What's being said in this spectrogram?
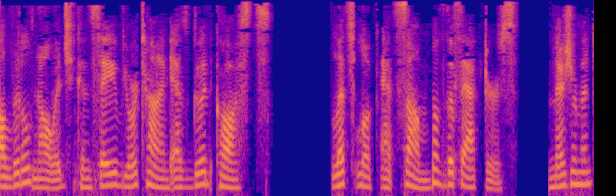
A little knowledge can save your time as good costs. Let's look at some of the factors. Measurement.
